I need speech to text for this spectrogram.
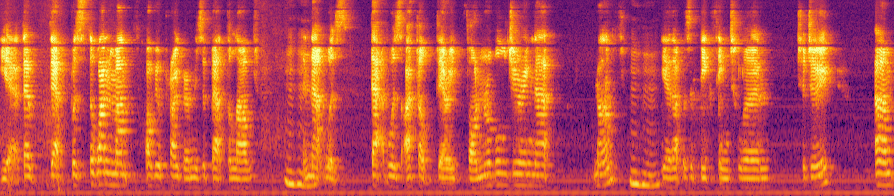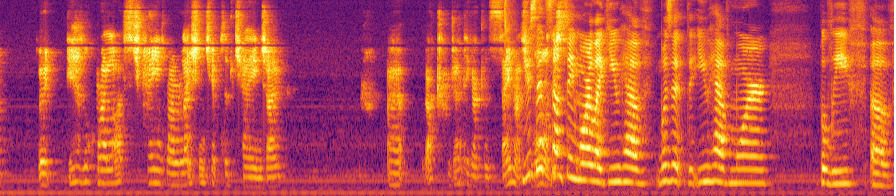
yeah, that that was the one month of your program is about the love, Mm-hmm. and that was that was I felt very vulnerable during that month. Mm-hmm. Yeah, that was a big thing to learn to do. Um, but yeah, look, my life's changed. My relationships have changed. I, I, I don't think I can say much. You more. said Just- something more like you have. Was it that you have more belief of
